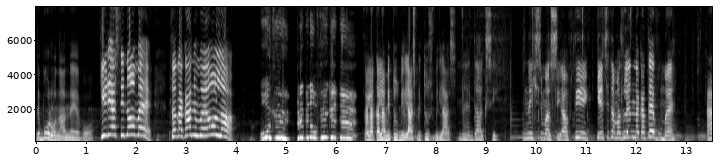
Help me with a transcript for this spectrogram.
δεν μπορώ να ανέβω. Κύριε αστυνόμε, θα τα κάνουμε όλα! Όχι, πρέπει να φύγετε! Καλά, καλά, μην τους μιλάς, μην τους μιλάς. Ναι, εντάξει. Δεν έχει σημασία αυτή και έτσι θα μας λένε να κατέβουμε. Α,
